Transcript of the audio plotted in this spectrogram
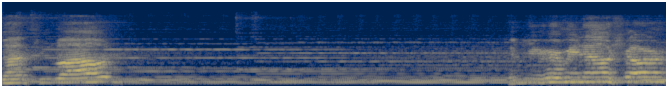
That too loud? Hear me now, Shar?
